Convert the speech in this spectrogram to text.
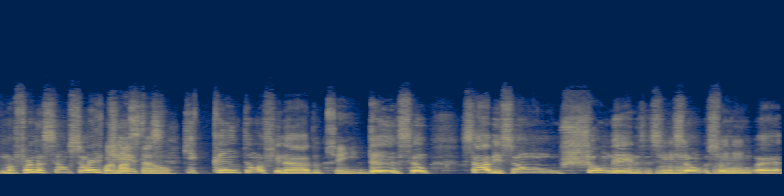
uma formação, são artistas Formação. que cantam afinado, Sim. dançam, sabe? São showmans, assim, Uhum, são, são é,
